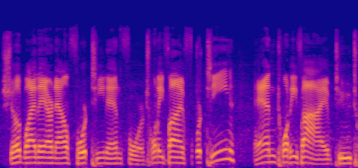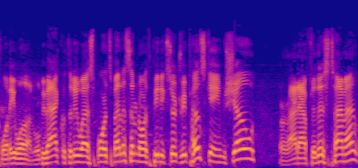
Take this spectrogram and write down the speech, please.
showed why they are now 14 and 4. 25 14 and 25 to 21. We'll be back with the New West Sports Medicine and Orthopedic Surgery post-game show right after this timeout.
